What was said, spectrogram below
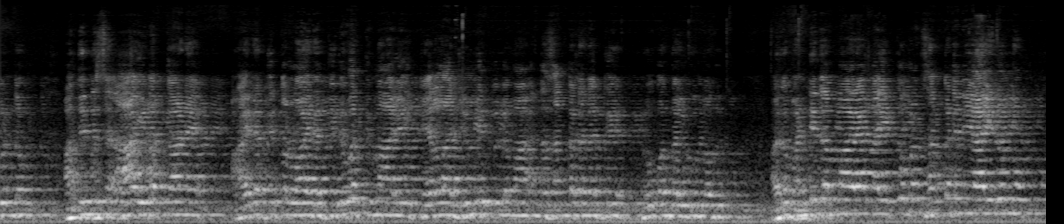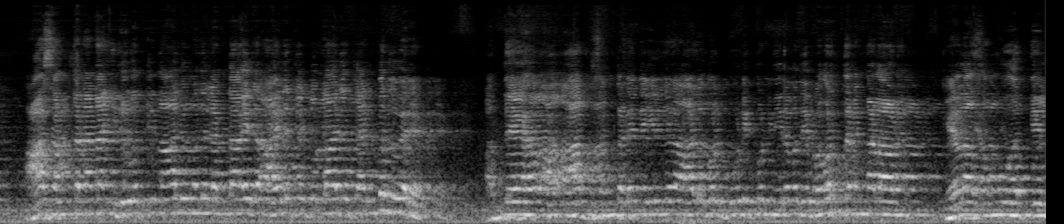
വീണ്ടും അതിന് ആ ഇടക്കാണ് ആയിരത്തി തൊള്ളായിരത്തി ഇരുപത്തിനാലിൽ കേരള തുലമ എന്ന സംഘടനക്ക് രൂപം നൽകുന്നത്. അത് പണ്ഡിതന്മാരെ നയിക്കുന്ന സംഘടനയായിരുന്നു. ആ സംഘടന ഇരുപത്തിനാല് മുതൽ രണ്ടായിരത്തി ആയിരത്തി തൊള്ളായിരത്തി അൻപത് വരെ അദ്ദേഹം ആ- ആളുകൾ കൂടിക്കൊണ്ട് നിരവധി പ്രവർത്തനങ്ങളാണ് കേരള സമൂഹത്തിൽ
